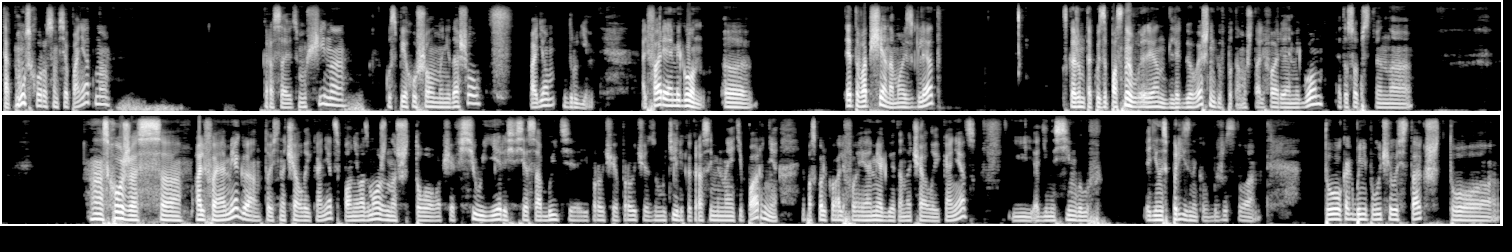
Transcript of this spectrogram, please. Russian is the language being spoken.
Так, ну с Хорусом все понятно. Красавец мужчина. К успеху шел, но не дошел. Пойдем другим. Альфария Амигон. Э, это вообще, на мой взгляд, скажем, такой запасной вариант для ГВшников, потому что Альфария Амигон это, собственно, схоже с а, альфа и омега, то есть начало и конец. Вполне возможно, что вообще всю ересь, все события и прочее, прочее замутили как раз именно эти парни. И поскольку альфа и омега это начало и конец, и один из символов, один из признаков божества, то как бы не получилось так, что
